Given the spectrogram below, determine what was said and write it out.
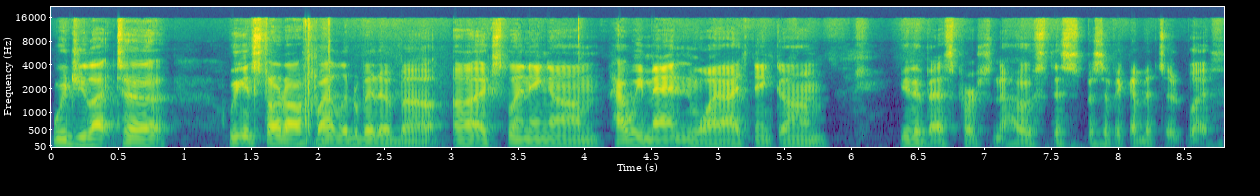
Would you like to? We can start off by a little bit about uh, explaining um, how we met and why I think um, you're the best person to host this specific episode with.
